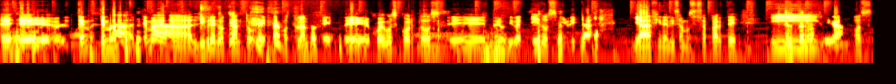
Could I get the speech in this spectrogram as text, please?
Eh, eh, tem- tema, tema libre no tanto, estamos hablando de, de juegos cortos eh, pero divertidos y ahorita ya finalizamos esa parte y ¿El perro? llegamos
